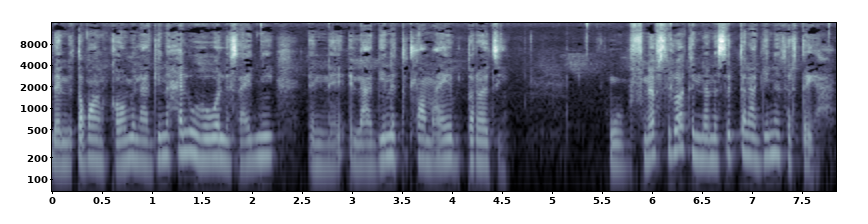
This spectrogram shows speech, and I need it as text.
لأن طبعا قوام العجينة حلو هو اللي ساعدني إن العجينة تطلع معايا بالطريقة دي. وفي نفس الوقت إن أنا سبت العجينة ترتاح.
